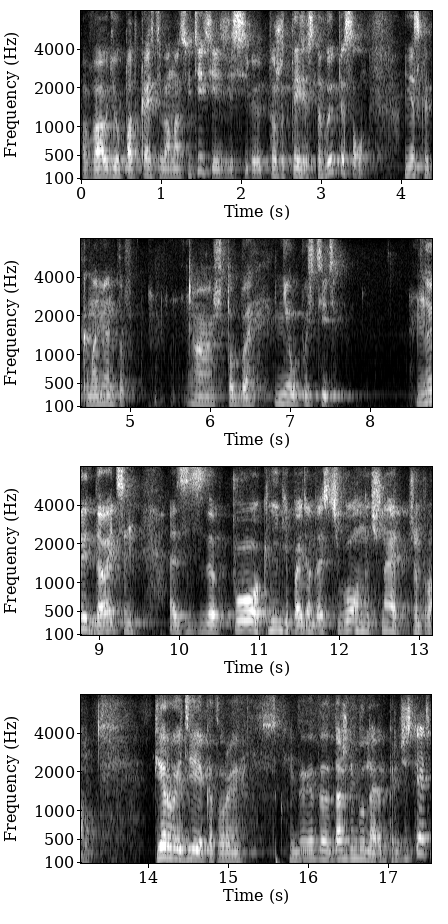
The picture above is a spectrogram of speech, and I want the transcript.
в аудиоподкасте вам осветить. Я здесь себе тоже тезисно выписал несколько моментов, а, чтобы не упустить. Ну и давайте по книге пойдем, да, с чего он начинает Джемпрон. Первая идея, которую, это даже не буду, наверное, перечислять,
